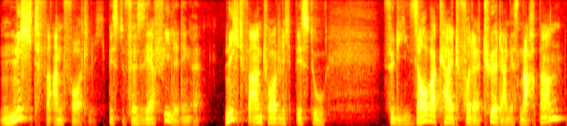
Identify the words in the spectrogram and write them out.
Nicht verantwortlich bist du für sehr viele Dinge. Nicht verantwortlich bist du für die Sauberkeit vor der Tür deines Nachbarn,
